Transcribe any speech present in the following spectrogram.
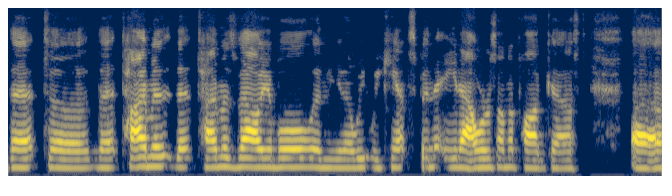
that uh, that time is, that time is valuable, and you know we, we can't spend eight hours on a podcast. Uh,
